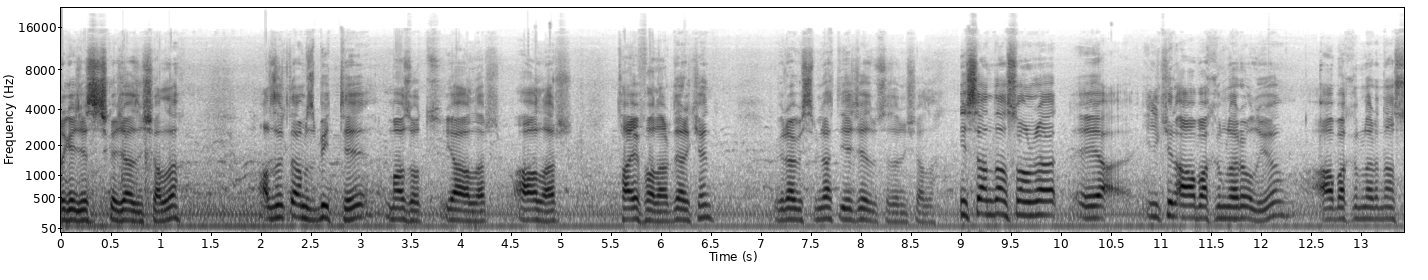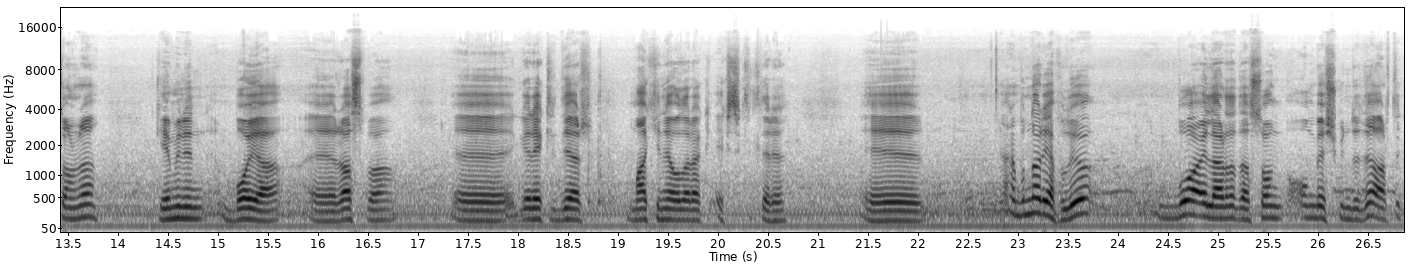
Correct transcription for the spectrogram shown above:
gecesi çıkacağız inşallah. Hazırlıklarımız bitti. Mazot, yağlar, ağlar, tayfalar derken vira bismillah diyeceğiz bu sezon inşallah. Nisan'dan sonra e, ilkin ağ bakımları oluyor. Ağ bakımlarından sonra geminin boya, e, raspa, e, gerekli diğer makine olarak eksiklikleri, e, yani bunlar yapılıyor. Bu aylarda da son 15 günde de artık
